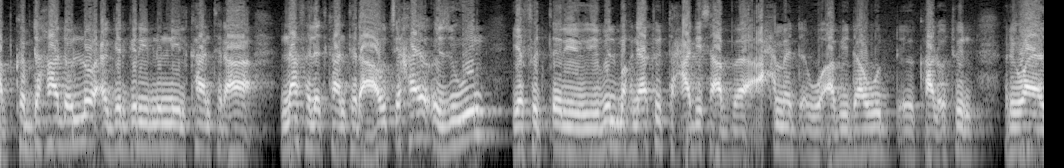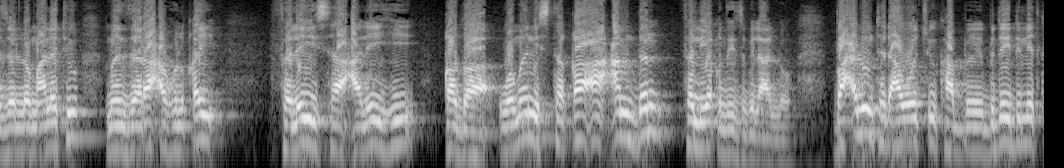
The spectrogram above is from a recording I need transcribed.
ኣብ ከብድኻ ደሎ ዕግርግር ይብሉኒ ኢልካ እንተደኣ እናፈለጥካ እንተደኣ ኣውጺኻዮ እዚ እውን የፍጥር እዩ ይብል መኽንያቱ እቲ ሓዲስ ኣብ ኣሕመድ ወኣቢ ዳውድ ካልኦት እውን ሪዋያ ዘሎ ማለት እዩ መን ዘራዐሁ ልቀይ ፈለይሰ ዓለይሂ ቀዷእ ወመን ኢስተቃኣ ዓምደን ፈልየቅዲ ዝብል ኣሎ ባዕሉ እንተ ወጽዩ ካብ ብደይ ድሌትካ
